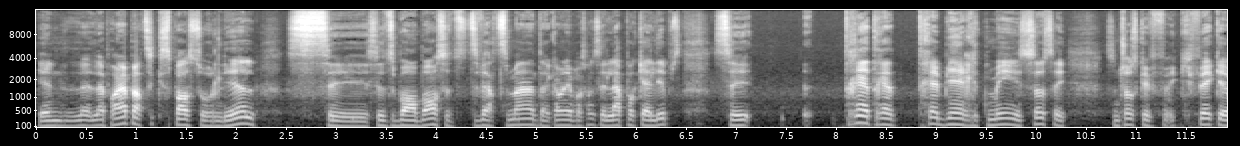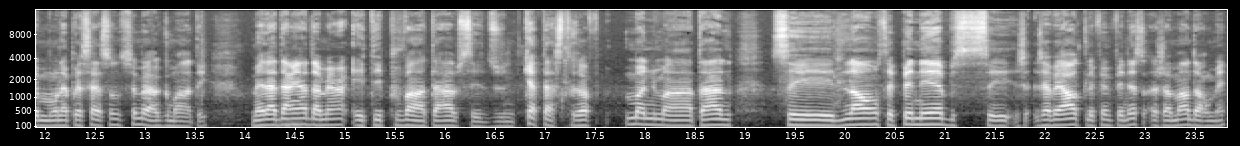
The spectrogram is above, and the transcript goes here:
La, la première partie qui se passe sur l'île, c'est du bonbon, c'est du divertissement. T'as comme l'impression que c'est l'apocalypse. C'est euh, très très très bien rythmé et ça c'est une chose qui fait que mon appréciation du film a augmenté. Mais la dernière demi-heure est épouvantable. C'est d'une catastrophe monumentale. C'est long, c'est pénible. C'est... J'avais hâte que le film finisse. Je m'endormais.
